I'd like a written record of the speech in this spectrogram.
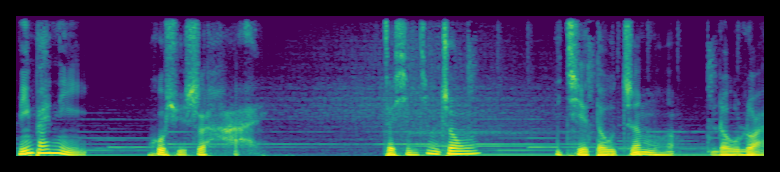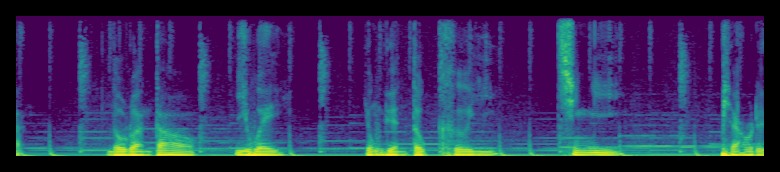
明白你或许是海，在行进中，一切都这么柔软，柔软到以为永远都可以轻易漂流。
